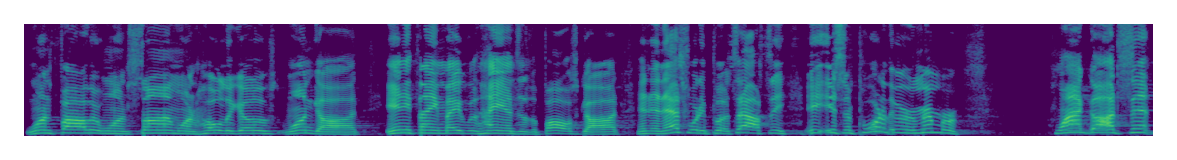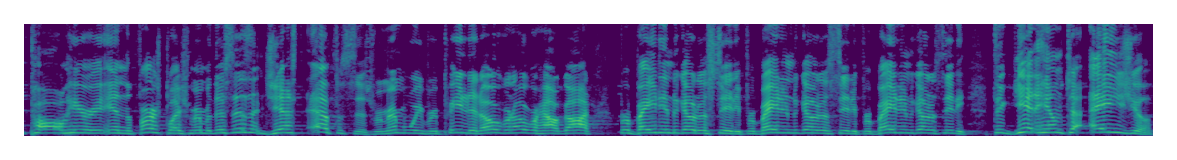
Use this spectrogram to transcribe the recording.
one Father, one Son, one Holy Ghost, one God. Anything made with hands is a false God. And, and that's what he puts out. See, it, it's important that we remember why God sent Paul here in the first place. Remember, this isn't just Ephesus. Remember, we've repeated it over and over how God forbade him to go to a city, forbade him to go to a city, forbade him to go to a city to get him to Asia,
